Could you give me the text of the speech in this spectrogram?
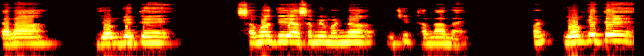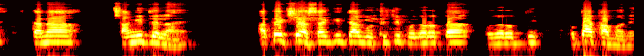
त्यांना योग्य ते समज दिली असं मी म्हणणं उचित ठरणार नाही. पण योग्य ते त्यांना सांगितलेलं आहे. अपेक्षा असा की त्या गोष्टीची पुनरुत्ता पुनरुत्ती होता कामाने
